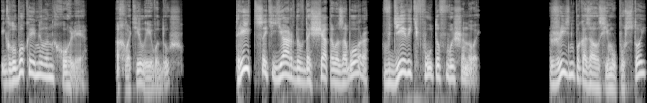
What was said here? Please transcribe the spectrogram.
и глубокая меланхолия охватила его душу. Тридцать ярдов дощатого забора в девять футов вышиной. Жизнь показалась ему пустой,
